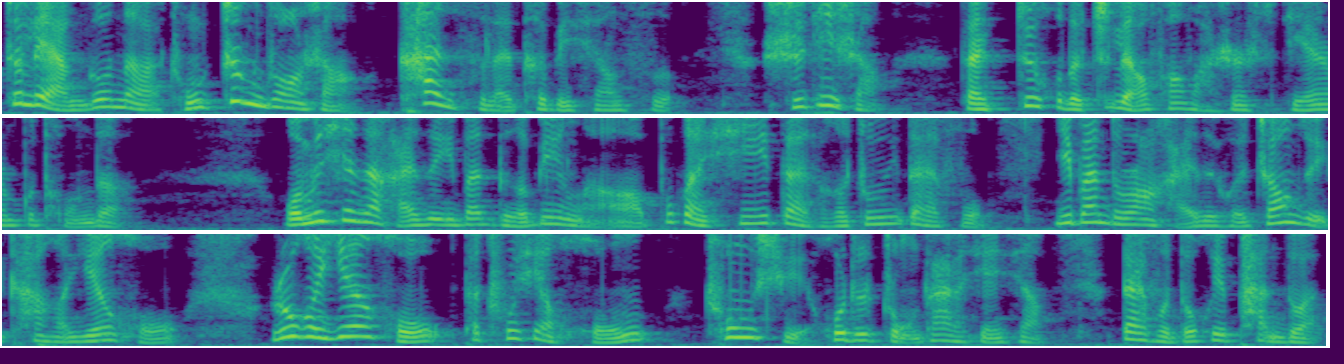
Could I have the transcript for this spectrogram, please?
这两个呢，从症状上看似来特别相似，实际上在最后的治疗方法上是截然不同的。我们现在孩子一般得病了啊，不管西医大夫和中医大夫，一般都让孩子会张嘴看看咽喉。如果咽喉它出现红、充血或者肿大的现象，大夫都会判断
